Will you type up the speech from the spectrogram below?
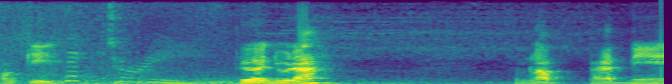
ขากี่เถื่อนอยู่นะ สำหรับแพทนี้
